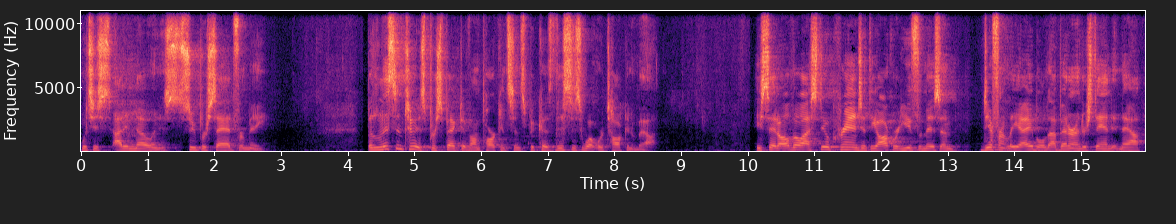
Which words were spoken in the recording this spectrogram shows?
which is, I didn't know, and it's super sad for me. But listen to his perspective on Parkinson's because this is what we're talking about. He said, Although I still cringe at the awkward euphemism, differently abled, I better understand it now.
